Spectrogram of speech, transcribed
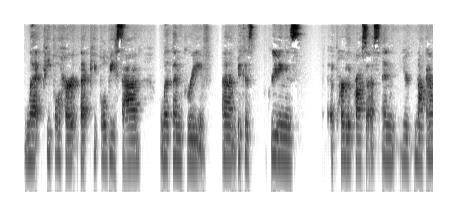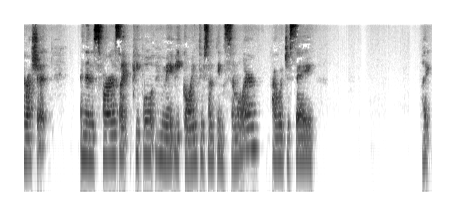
Let people hurt, let people be sad, let them grieve um, because grieving is a part of the process and you're not going to rush it. And then as far as like people who may be going through something similar, I would just say like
